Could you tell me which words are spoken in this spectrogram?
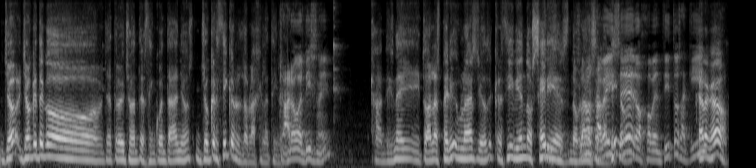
Yo, yo que tengo, ya te lo he dicho antes, 50 años, yo crecí con el doblaje latino. claro, Disney. Con Disney y todas las películas, yo crecí viendo series Eso lo dobladas. en sabéis, latino. ¿eh? Los jovencitos aquí. Claro, claro.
